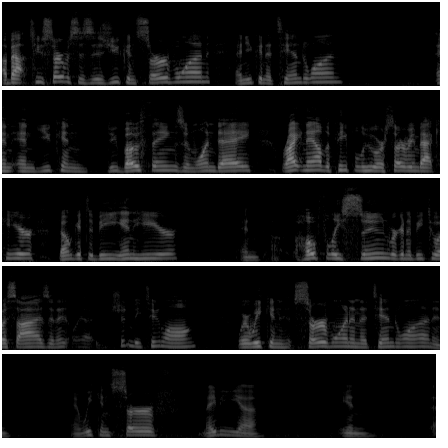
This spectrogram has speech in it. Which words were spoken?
about two services is you can serve one and you can attend one. And, and you can do both things in one day. Right now, the people who are serving back here don't get to be in here. And hopefully, soon we're going to be to a size, and it shouldn't be too long, where we can serve one and attend one. And, and we can serve maybe uh, in uh,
